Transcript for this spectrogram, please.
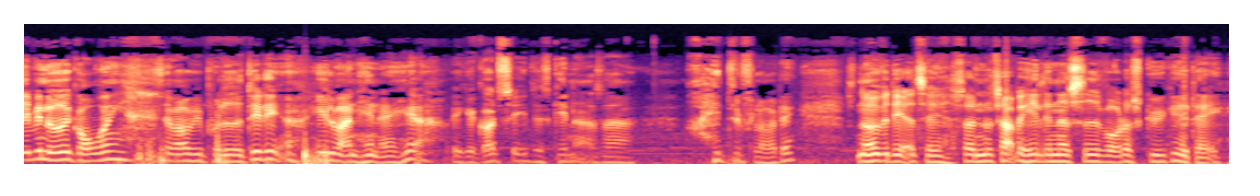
Det vi nåede i går, ikke? det var, at vi polerede det der hele vejen hen af her. Vi kan godt se, at det skinner altså rigtig flot. Ikke? Så nåede vi dertil. Så nu tager vi hele den her side, hvor der er skygge i dag.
